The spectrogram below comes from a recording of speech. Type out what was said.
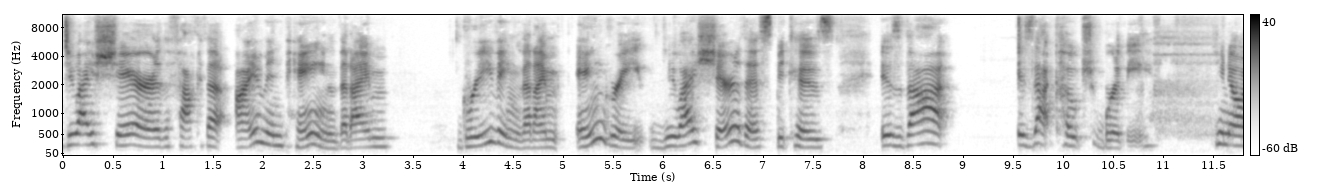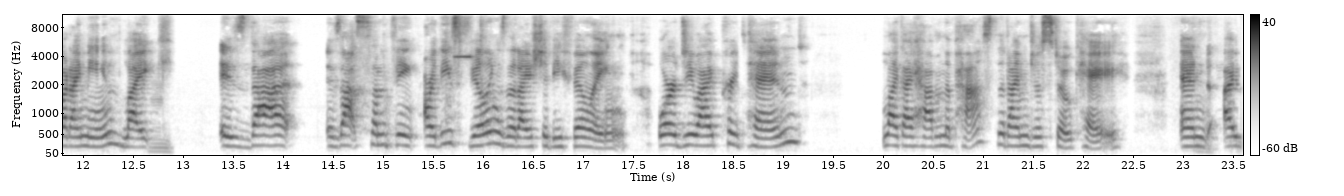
do I share the fact that I'm in pain, that I'm grieving, that I'm angry? Do I share this because is that is that coach worthy? You know what I mean? Like Mm. is that is that something are these feelings that I should be feeling or do I pretend like I have in the past that I'm just okay? And I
